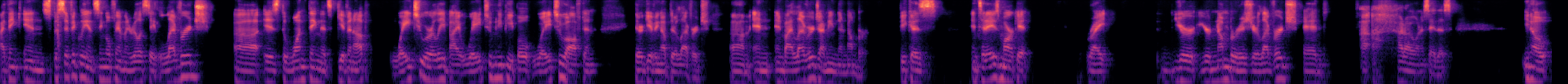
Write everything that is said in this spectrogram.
I think in specifically in single family real estate, leverage uh, is the one thing that's given up way too early by way too many people, way too often. They're giving up their leverage, um, and and by leverage I mean their number, because in today's market, right, your your number is your leverage, and uh, how do I want to say this? you know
